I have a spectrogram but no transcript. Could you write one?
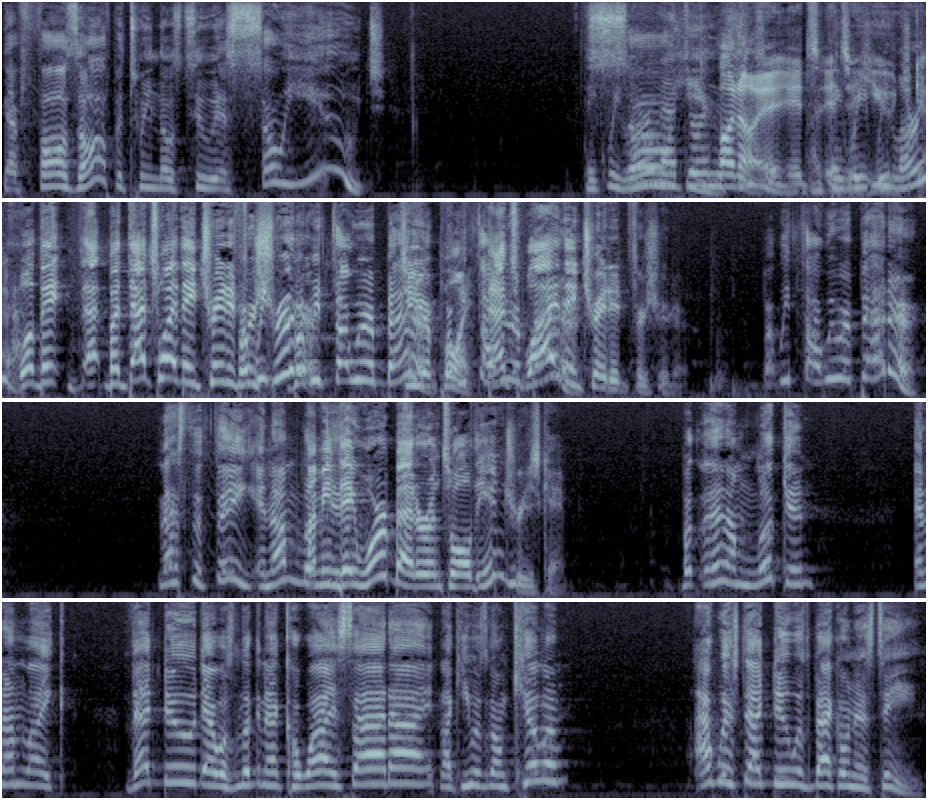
that falls off between those two is so huge. I think we So learned that during the Oh no, season. it- it's think it's a we, huge we learned gap. that. Well, they that, but that's why they traded for we, Schroeder. but we thought we were better. to your point, thought we that's why better. they traded for Schroeder. But we thought we were better. That's the thing. And I'm looking, I mean, they were better until all the injuries came. But then I'm looking, and I'm like, that dude that was looking at Kawhi side eye, like he was gonna kill him. I wish that dude was back on his team.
